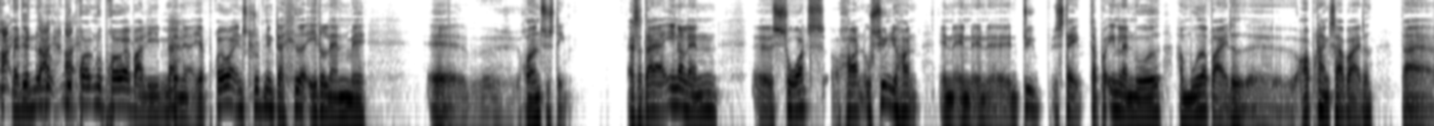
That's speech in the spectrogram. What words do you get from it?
Nej, men, det, men nu, nej, nu, nu, prøver, nu prøver jeg bare lige med ja. den her. Jeg prøver en slutning, der hedder et eller andet med øh, rødden system. Altså, der er en eller anden øh, sort hånd, usynlig hånd, en, en, en, en dyb stat, der på en eller anden måde har modarbejdet øh, opklaringsarbejdet. Der er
